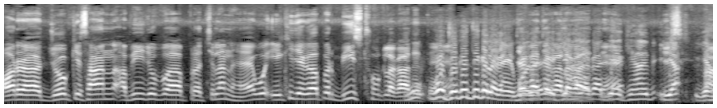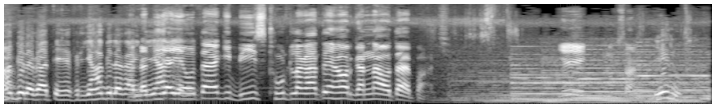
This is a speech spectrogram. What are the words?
और जो किसान अभी जो प्रचलन है वो एक ही जगह पर 20 ठूट लगा देते हैं। वो जगह जगह लगाए जगह जगह लगाते हैं। यहाँ इस- यहाँ- हाँ। भी लगाते हैं फिर यहाँ भी लगाएँगे नतीजा यहाँ ये होता है कि 20 ठूट लगाते हैं और गन्ना होता है पाँच। ये नुकसान। ये नुकसान।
